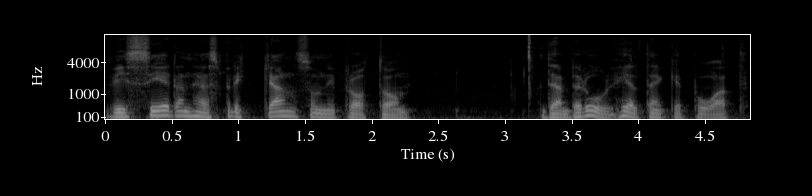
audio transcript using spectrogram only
vi ser den här sprickan som ni pratar om. Den beror helt enkelt på att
